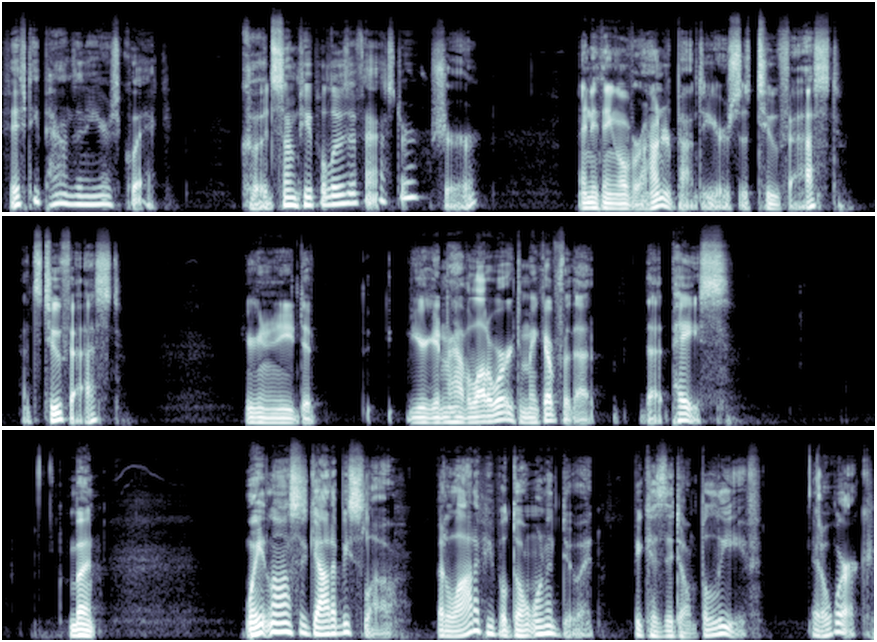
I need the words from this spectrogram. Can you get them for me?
50 pounds in a year is quick. Could some people lose it faster? Sure. Anything over 100 pounds a year is just too fast. That's too fast. You're going to need to, you're going to have a lot of work to make up for that, that pace. But weight loss has got to be slow. But a lot of people don't want to do it because they don't believe it'll work.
